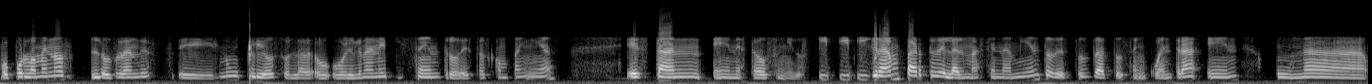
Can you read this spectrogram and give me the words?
o por lo menos los grandes eh, núcleos o, la, o, el gran epicentro de estas compañías están en Estados Unidos y, y, gran parte del almacenamiento de estos datos se encuentra en una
